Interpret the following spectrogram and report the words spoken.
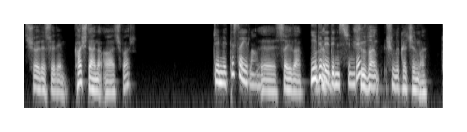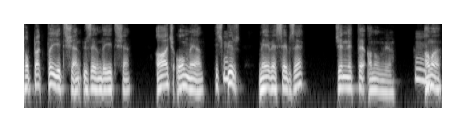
şöyle söyleyeyim. Kaç tane ağaç var Cennette sayılan. e, sayılan? Yedi Bakın, dediniz şimdi. Şuradan şunu kaçırma. Toprakta yetişen, üzerinde yetişen, ağaç olmayan hiçbir meyve sebze cennette anılmıyor. Hmm. Ama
